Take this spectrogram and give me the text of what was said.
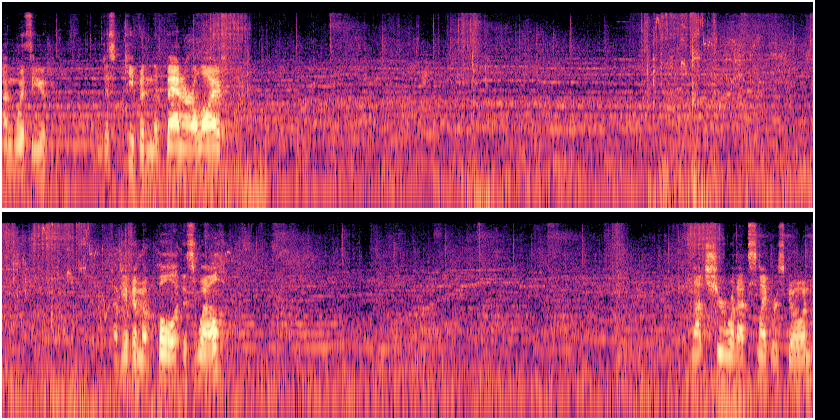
I'm with you. I'm just keeping the banner alive. I'll give him a bullet as well. Not sure where that sniper's going.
